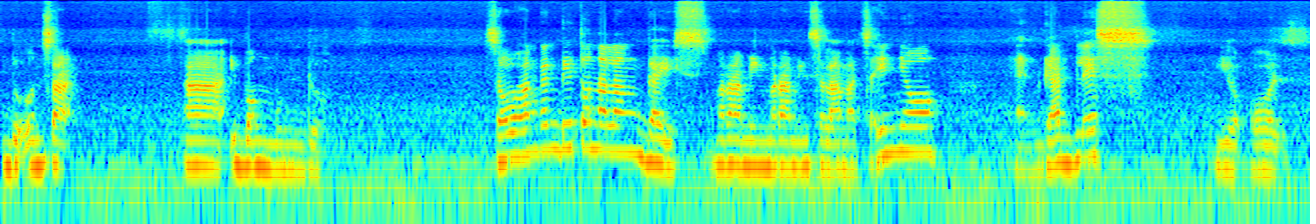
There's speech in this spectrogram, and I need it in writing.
doon sa ah, ibang mundo. So hanggang dito na lang guys. Maraming maraming salamat sa inyo and God bless you all.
